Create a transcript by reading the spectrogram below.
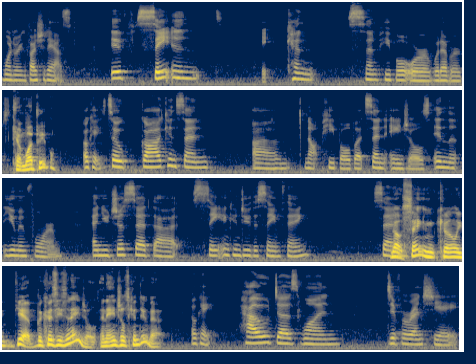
wondering if I should ask. If Satan can send people or whatever. Can what people? Okay, so God can send, um, not people, but send angels in the human form. And you just said that Satan can do the same thing? Send, No, Satan can only, yeah, because he's an angel, and angels can do that. Okay, how does one differentiate?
